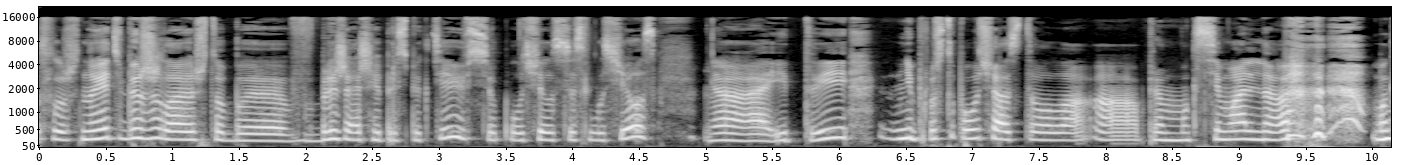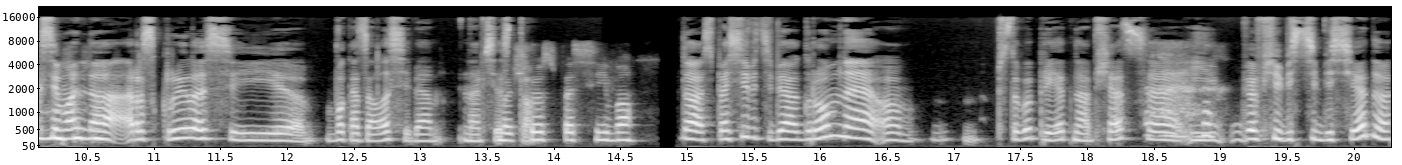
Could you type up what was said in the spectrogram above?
Слушай, ну я тебе желаю, чтобы в ближайшей перспективе все получилось и случилось, а, и ты не просто поучаствовала, а прям максимально, максимально раскрылась и показала себя на все сто. Большое спасибо. Да, спасибо тебе огромное. А, с тобой приятно общаться и вообще вести беседу.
